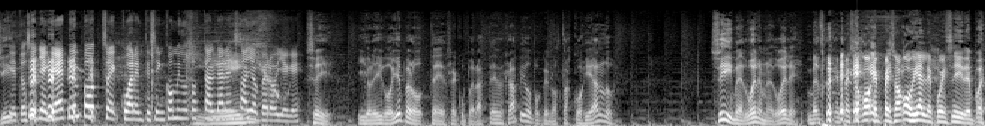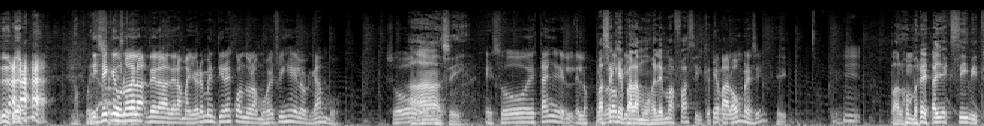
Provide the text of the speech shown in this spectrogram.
y entonces llegué a tiempo, se- 45 minutos tarde al ensayo, pero llegué. Sí. Y yo le digo, oye, pero te recuperaste rápido porque no estás cojeando. Sí, me duele, me duele. me duele. Empezó a, co- empezó a cojear después. Sí, después. puede Dice que una de, la- de, la- de las mayores mentiras es cuando la mujer finge el orgasmo. Eso, Ah, sí. Eso está en, el- en los Pasa primeros que para la mujer es más fácil que, Que para el hombre, sí. Sí. Mm. Para el hombre hay exhibit.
